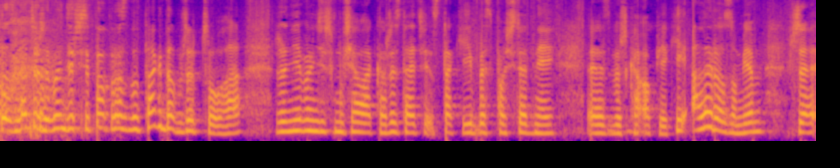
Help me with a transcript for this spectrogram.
To znaczy, że będziesz się po prostu tak dobrze czuła, że nie będziesz musiała korzystać z takiej bezpośredniej e, Zbyszka opieki, ale rozumiem, że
